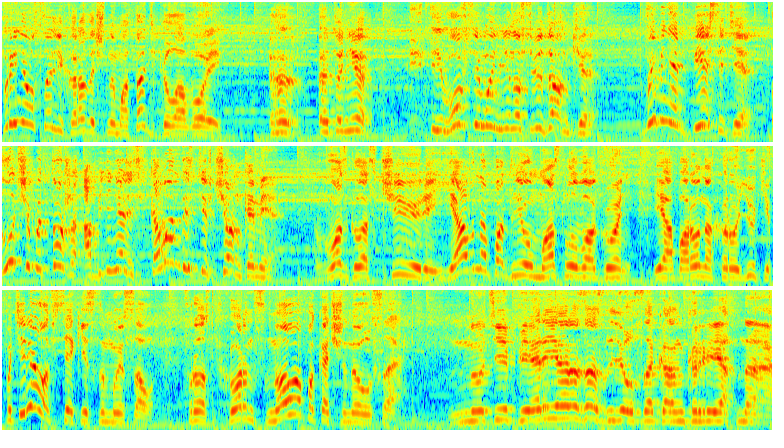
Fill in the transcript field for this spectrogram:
принялся лихорадочно мотать головой. Э, это не... И, и вовсе мы не на свиданке. Вы меня бесите! Лучше бы тоже объединялись в команды с девчонками! Возглас Чиури явно подлил масло в огонь, и оборона Харуюки потеряла всякий смысл. Фростхорн снова покачнулся. Ну теперь я разозлился конкретно.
